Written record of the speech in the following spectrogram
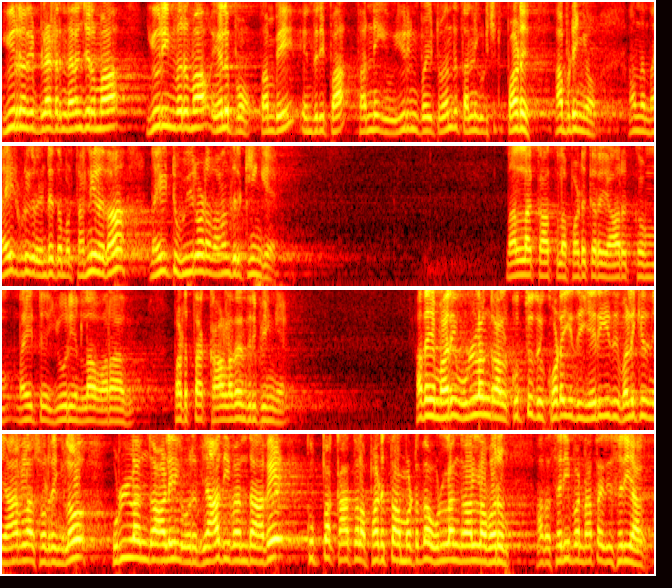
யூரினரி பிளாட்டர் நிறைஞ்சிருமா? யூரின் வருமா? எழுப்போம். தம்பி எந்திரிப்பா. தண்ணி யூரின் போயிட்டு வந்து தண்ணி குடிச்சிட்டு பாடு. அப்படிங்கும் அந்த நைட் குடிக்கிற ரெண்டு தம்பர் தண்ணியில் தான் நைட்டு உயிரோட வாழ்ந்துருக்கீங்க. நல்ல காற்றுல படுக்கிற யாருக்கும் நைட்டு யூரின்லாம் வராது. படுத்தா காலைல தான் எந்திரிப்பீங்க. அதே மாதிரி உள்ளங்கால் குத்துது குடையுது எரியுது வலிக்குதுன்னு யாரெல்லாம் சொல்கிறீங்களோ உள்ளங்காலில் ஒரு வியாதி வந்தாவே குப்பை காற்றுல படுத்தா மட்டும்தான் உள்ளங்காலில் வரும். அதை சரி பண்ணால் தான் இது சரியாகும்.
